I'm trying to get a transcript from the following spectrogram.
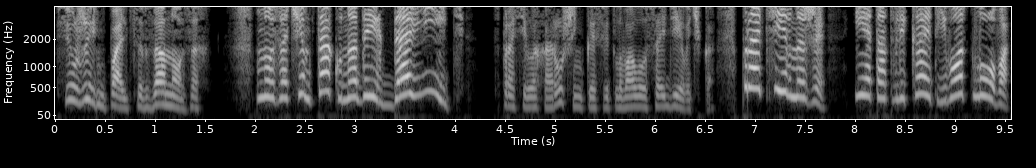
всю жизнь пальцы в занозах. «Но зачем так? Надо их давить!» — спросила хорошенькая светловолосая девочка. «Противно же! И это отвлекает его от лова.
